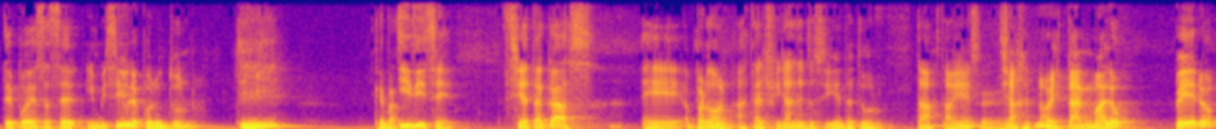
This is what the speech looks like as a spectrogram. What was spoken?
te puedes hacer invisible por un turno. ¿Y qué más? Y dice: si atacás, eh, perdón, hasta el final de tu siguiente turno. Está, está bien. Sí. Ya no es tan malo, pero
